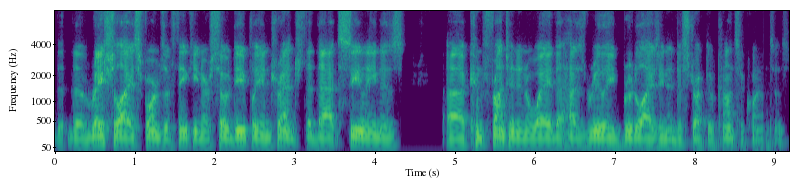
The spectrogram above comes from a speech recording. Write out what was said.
the, the, racialized forms of thinking are so deeply entrenched that that ceiling is uh, confronted in a way that has really brutalizing and destructive consequences,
